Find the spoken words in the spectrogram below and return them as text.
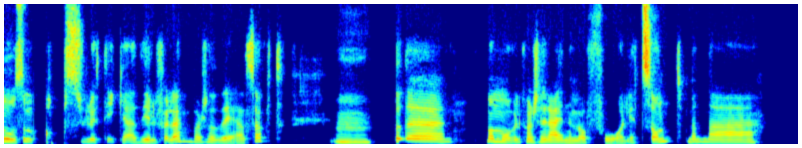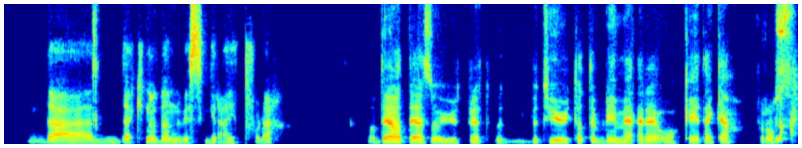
noe som absolutt ikke er tilfellet, bare så det er sagt. Mm. Så det man må vel kanskje regne med å få litt sånt, men det, er, det er, ikke nødvendigvis greit for det. Og det at det er så utbredt, betyr jo ikke at det blir mer ok, tenker jeg, for oss. Nei.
